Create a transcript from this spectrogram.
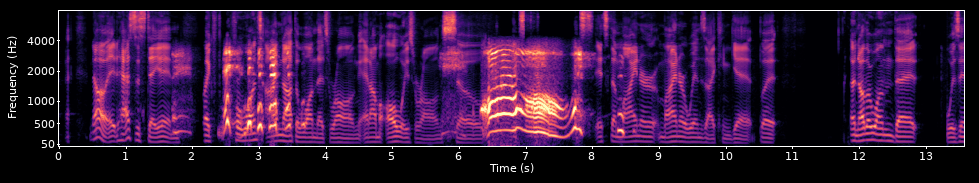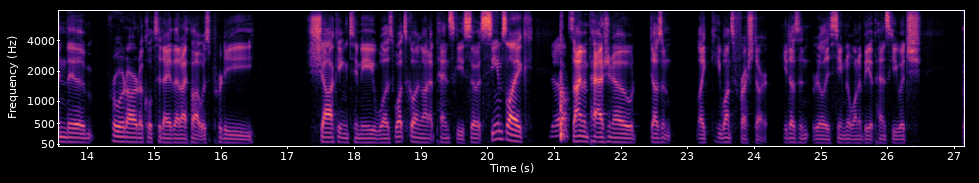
no, it has to stay in. Like for once, I'm not the one that's wrong, and I'm always wrong. So oh. it's, it's the minor minor wins I can get. But another one that was in the Pruett article today that I thought was pretty shocking to me was what's going on at Penske. So it seems like yeah. Simon Pagenaud doesn't like he wants a fresh start. He doesn't really seem to want to be at Penske, which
